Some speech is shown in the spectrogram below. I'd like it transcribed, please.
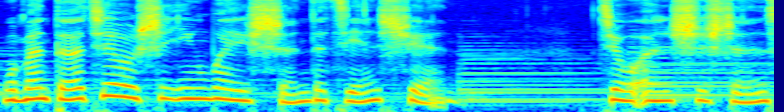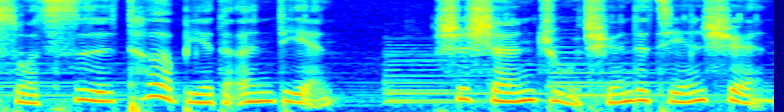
我们得救是因为神的拣选，救恩是神所赐特别的恩典，是神主权的拣选。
